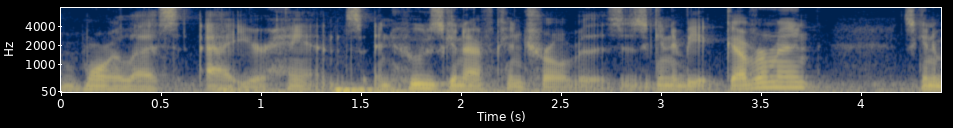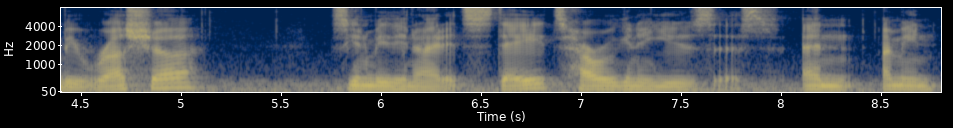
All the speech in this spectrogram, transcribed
more or less at your hands. And who's going to have control over this? Is it going to be a government? Is it going to be Russia? Is it going to be the United States? How are we going to use this? And I mean,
